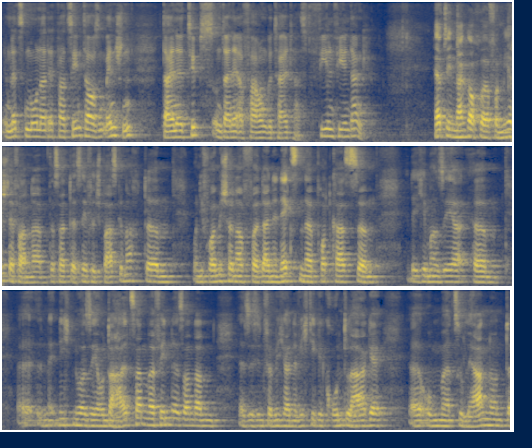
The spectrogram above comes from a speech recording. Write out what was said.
im letzten Monat etwa 10.000 Menschen deine Tipps und deine Erfahrungen geteilt hast. Vielen, vielen Dank. Herzlichen Dank auch äh, von mir, Stefan. Äh, das hat sehr viel Spaß gemacht ähm, und ich freue mich schon auf deine nächsten Podcasts, ähm, die ich immer sehr ähm, nicht nur sehr unterhaltsam finde, sondern sie sind für mich eine wichtige Grundlage, um zu lernen und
